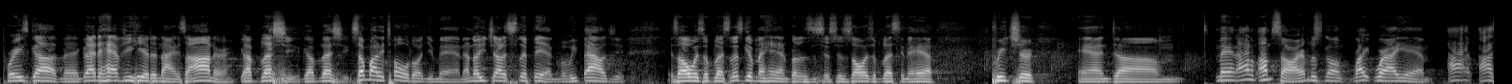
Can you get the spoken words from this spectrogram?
Praise God, man. Glad to have you here tonight. It's an honor. God bless you. God bless you. Somebody told on you, man. I know you tried to slip in, but we found you. It's always a blessing. Let's give him a hand, brothers and sisters. It's always a blessing to have preacher. And um, man, I, am sorry. I'm just going right where I am. I, I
